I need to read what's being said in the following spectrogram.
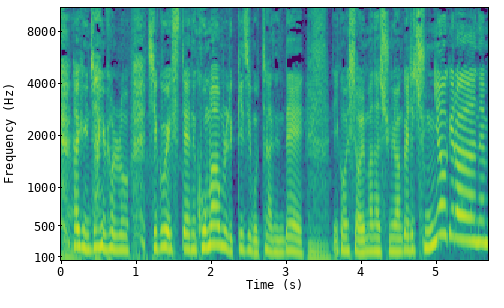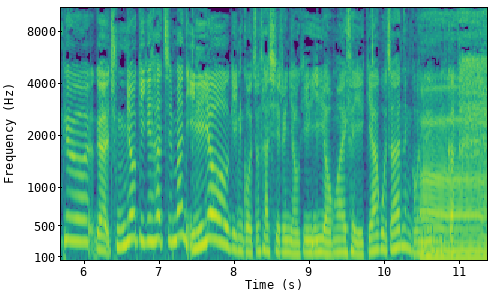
굉장히 별로 지구에 있을 때는 고마움을 느끼지 못하는데 이것이 얼마나 중요한가. 이제 중력이라는 표현, 그러니까 중력이긴 하지만 인력인 거죠. 사실은 여기 이 영화에서 얘기하고자 하는 거는. 그러니까 아,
